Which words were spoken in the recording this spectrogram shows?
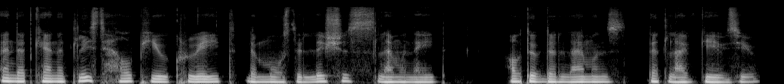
and that can at least help you create the most delicious lemonade out of the lemons that life gives you.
